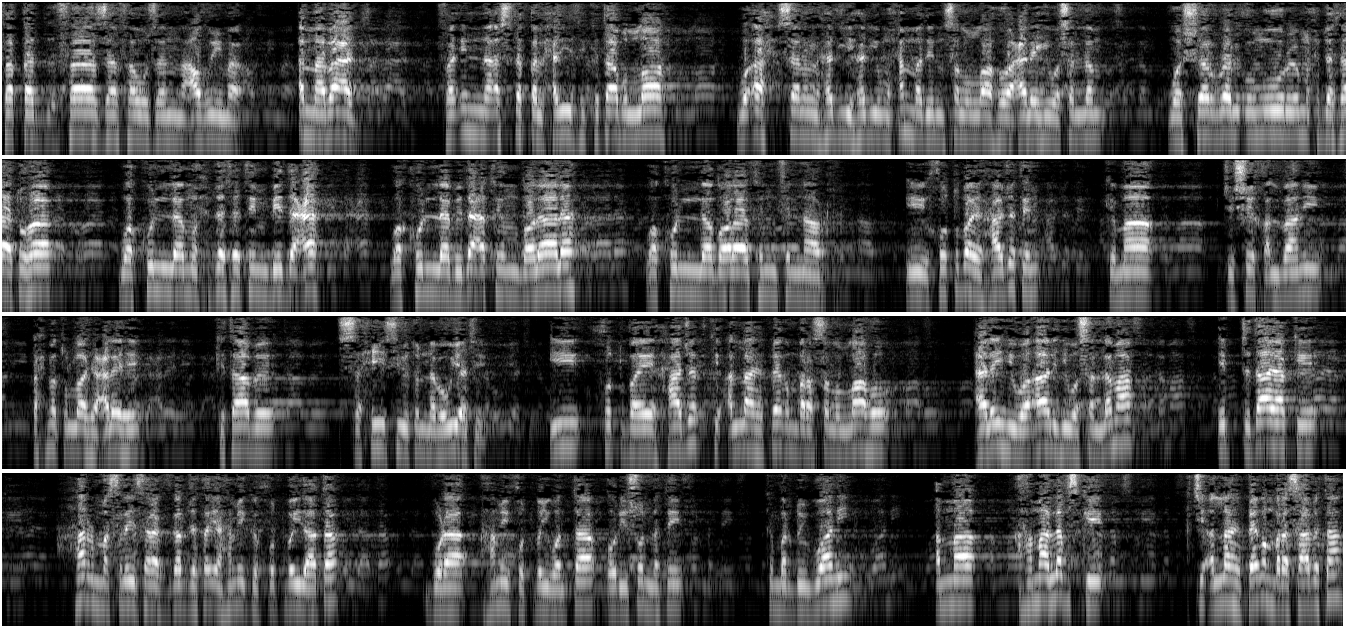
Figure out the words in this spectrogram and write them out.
فقد فاز فوزا عظيما. أما بعد فإن أصدق الحديث كتاب الله وأحسن الهدي هدي محمد صلى الله عليه وسلم وشر الأمور محدثاتها وكل محدثة بدعة وكل بدعة ضلالة وكل ضلالة في النار. اي خطبة حاجة كما الشيخ ألباني رحمة الله عليه كتاب صحیح سیرت النبویہ چه ای خطبه حاجت کہ اللہ پیغمبر صلی اللہ علیہ وآلہ وسلم ابتدایا کے ہر مسئلے سر گرجتا یا ہمیں کے خطبه داتا، گوڑا ہمیں خطبه ونتا اور یہ سنتیں کہ مردوبوانی اما ہما لفظ کے چه اللہ پیغمبر ثابتا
